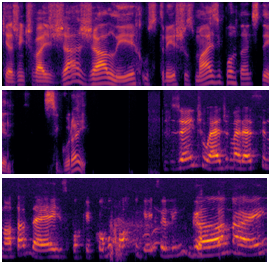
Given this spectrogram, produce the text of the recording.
que a gente vai já já ler os trechos mais importantes dele. Segura aí. Gente, o Ed merece nota 10, porque como português ele engana, hein?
